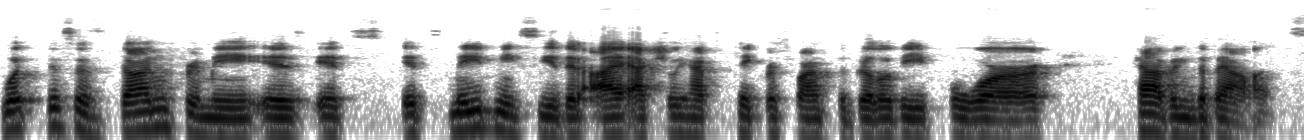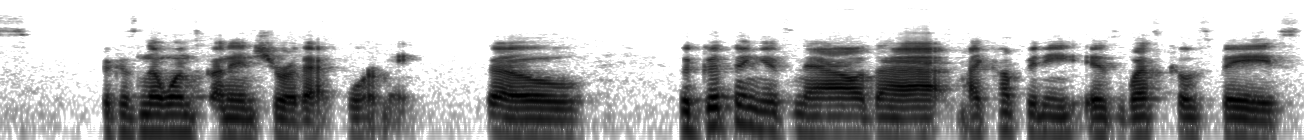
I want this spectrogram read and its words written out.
What this has done for me is it's it's made me see that I actually have to take responsibility for having the balance because no one's going to ensure that for me. So the good thing is now that my company is West Coast based,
